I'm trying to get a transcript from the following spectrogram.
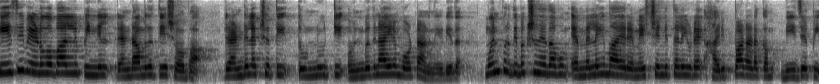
കെ സി വേണുഗോപാലിന് പിന്നിൽ രണ്ടാമതെത്തിയ ശോഭ രണ്ട് ലക്ഷത്തി തൊണ്ണൂറ്റി ഒൻപതിനായിരം വോട്ടാണ് നേടിയത്. മുൻ പ്രതിപക്ഷ നേതാവും എം എൽ എയുമായ രമേശ് ചെന്നിത്തലയുടെ ഹരിപ്പാടടക്കം ബി ജെ പി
